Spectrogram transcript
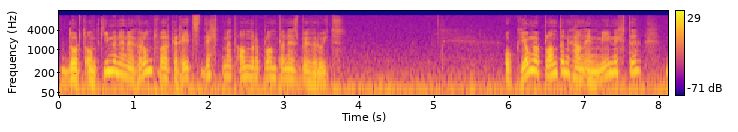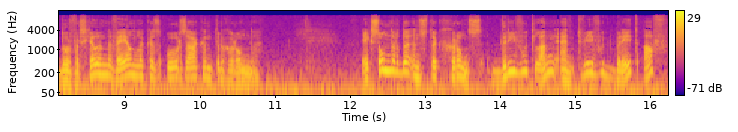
door te ontkiemen in een grond welke reeds dicht met andere planten is begroeid. Ook jonge planten gaan in menigte door verschillende vijandelijke oorzaken ter gronde. Ik zonderde een stuk gronds, drie voet lang en twee voet breed, af,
